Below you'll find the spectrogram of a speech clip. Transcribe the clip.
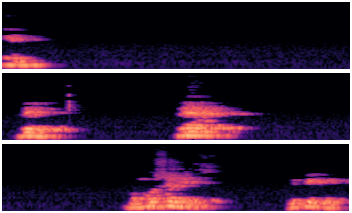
In where? Where the motion is repeated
